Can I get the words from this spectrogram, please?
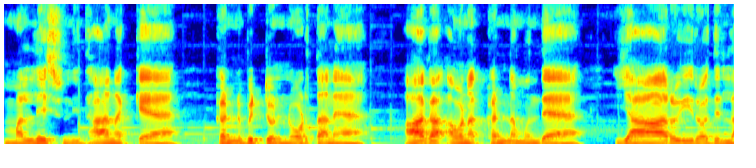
ಮಲ್ಲೇಶ್ ನಿಧಾನಕ್ಕೆ ಕಣ್ಣು ಬಿಟ್ಟು ನೋಡ್ತಾನೆ. ಆಗ ಅವನ ಕಣ್ಣ ಮುಂದೆ ಯಾರೂ ಇರೋದಿಲ್ಲ.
